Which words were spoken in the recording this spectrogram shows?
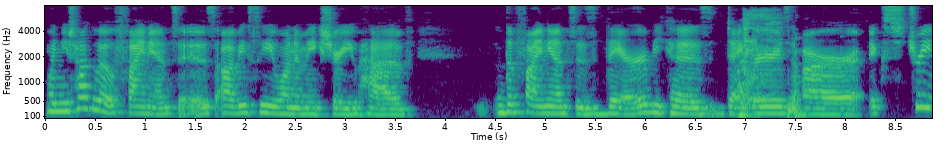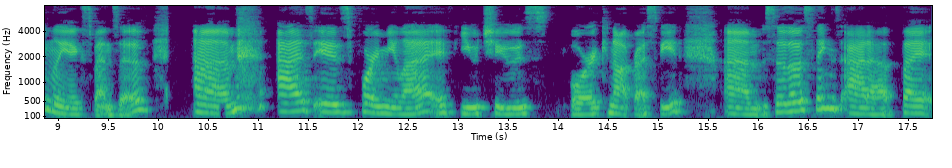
when you talk about finances, obviously you want to make sure you have the finances there because diapers are extremely expensive, um, as is formula if you choose or cannot breastfeed. Um, so those things add up. But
